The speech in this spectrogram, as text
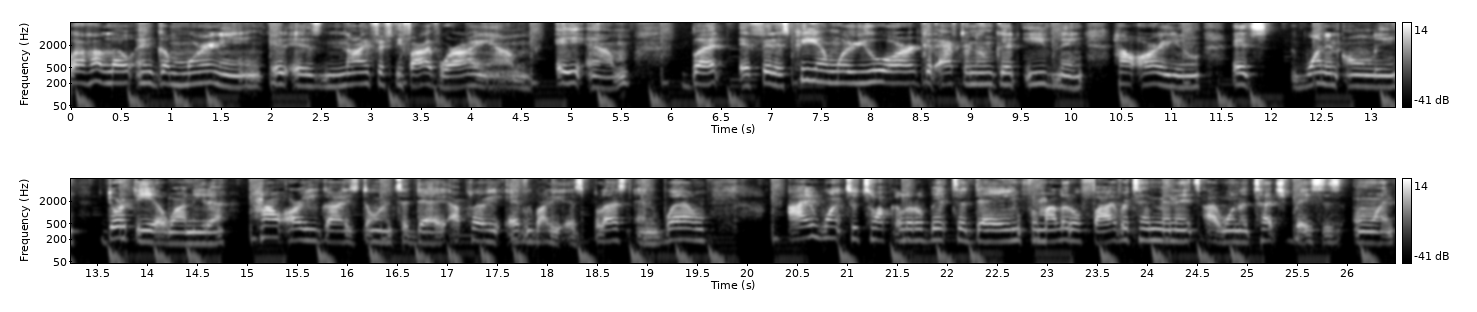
Well, hello and good morning. It is 9:55 where I am, a.m. But if it is p.m. where you are, good afternoon, good evening. How are you? It's one and only Dorothea Juanita. How are you guys doing today? I pray everybody is blessed and well. I want to talk a little bit today for my little five or ten minutes. I want to touch bases on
